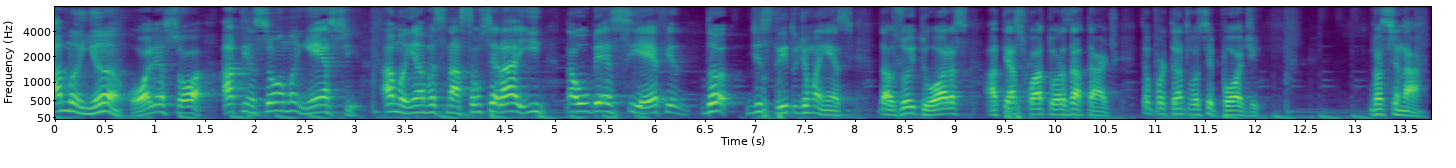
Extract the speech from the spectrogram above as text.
Amanhã, olha só, atenção amanhece. Amanhã a vacinação será aí na UBSF do Distrito de Amanhece, das 8 horas até as 4 horas da tarde. Então, portanto, você pode vacinar.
